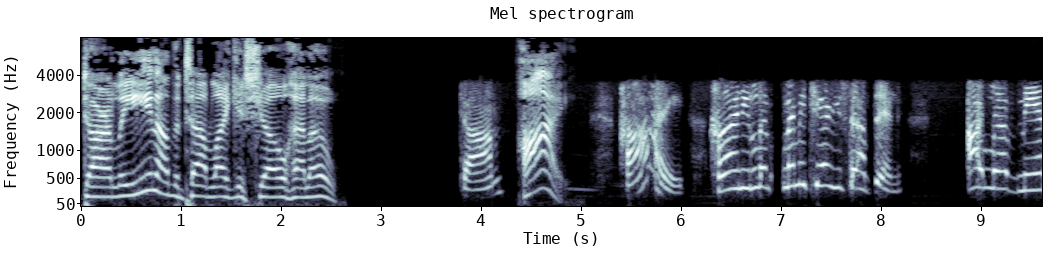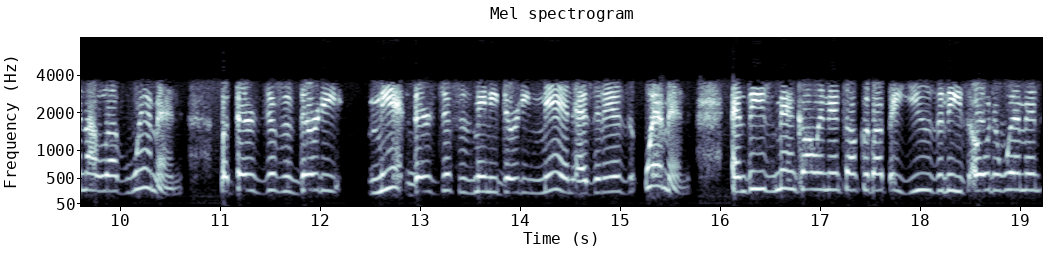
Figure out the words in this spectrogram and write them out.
Darlene on the Tom Leykis show. Hello. Tom? Hi. Hi. Honey, let, let me tell you something. I love men, I love women, but there's just as dirty men, there's just as many dirty men as it is women. And these men calling in talking about they using these older women.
